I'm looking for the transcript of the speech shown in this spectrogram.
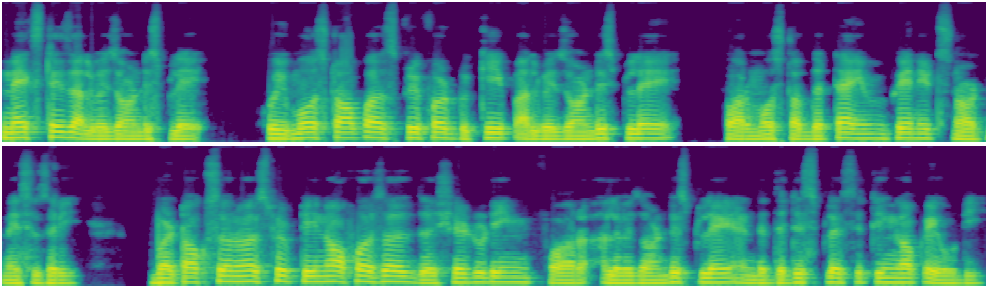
Next is always on display. We most of us prefer to keep always on display for most of the time when it's not necessary. But OxygenOS 15 offers us the scheduling for always on display and the display setting of AOD.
